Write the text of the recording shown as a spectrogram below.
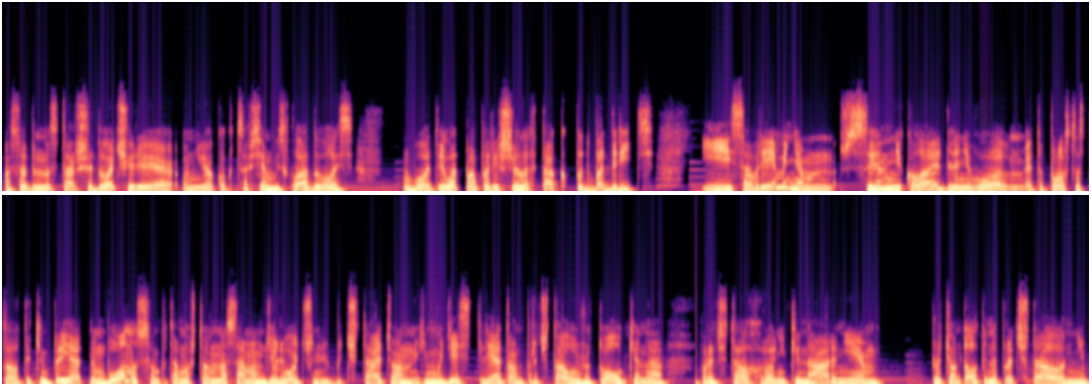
особенно старшей дочери. У нее как-то совсем не складывалось. Вот, и вот папа решил их так подбодрить. И со временем сын Николай для него это просто стало таким приятным бонусом, потому что он на самом деле очень любит читать. Он, ему 10 лет, он прочитал уже Толкина, прочитал «Хроники Нарнии», причем Толкин прочитала не,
